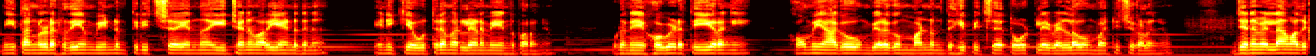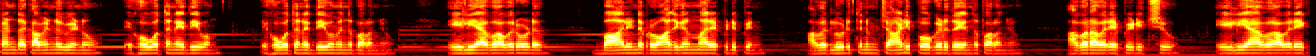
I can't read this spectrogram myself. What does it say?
നീ തങ്ങളുടെ ഹൃദയം വീണ്ടും തിരിച്ച് എന്ന് ഈ ജനം അറിയേണ്ടതിന് എനിക്ക് ഉത്തരമരളണമേ എന്ന് പറഞ്ഞു. ഉടനെ യഹോവയുടെ തീയിറങ്ങി ഹോമയാഗവും വിറകും മണ്ണും ദഹിപ്പിച്ച് തോട്ടിലെ വെള്ളവും വറ്റിച്ചു കളഞ്ഞു. ജനമെല്ലാം അത് കണ്ട് കവിണ്ണു വീണു. യഹോവത്തനെ ദൈവം യഹോവത്തനെ ദൈവം എന്ന് പറഞ്ഞു. ഏലിയാവ് അവരോട് ബാലിന്റെ പ്രവാചകന്മാരെ പിടിപ്പിൻ അവരിലൊരുത്തിനും ചാടിപ്പോകരുത് എന്ന് പറഞ്ഞു. അവർ അവരെ പിടിച്ചു. ഏലിയാവ് അവരെ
